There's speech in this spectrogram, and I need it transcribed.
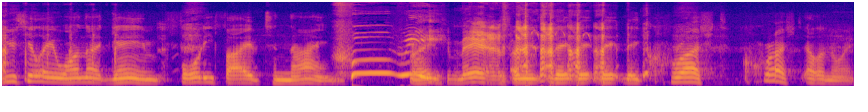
UCLA won that game 45 to 9. Whoo-wee, man. I mean, they, they, they, they crushed, crushed Illinois.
